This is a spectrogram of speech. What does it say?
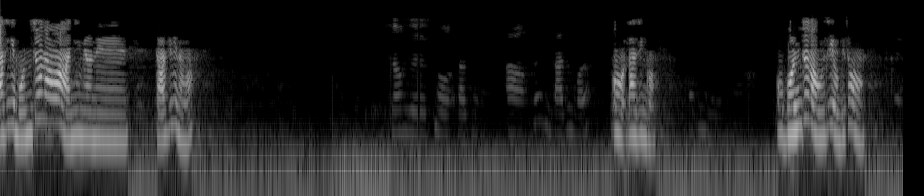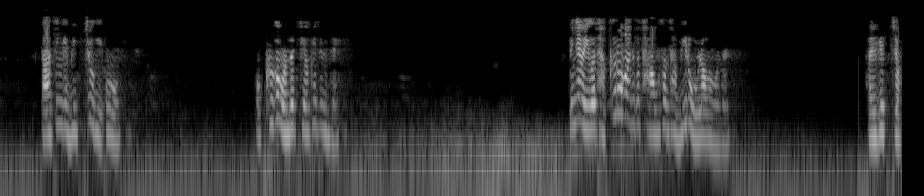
낮은 게 먼저 나와? 아니면은, 나중에 나와? 어, 낮은 거. 어, 먼저 나오지, 여기서? 낮은 게 위쪽이고, 어, 그거 먼저 기억해주면 돼. 왜냐면 이거 다 끓어가지고 다 우선 다 위로 올라가거든. 알겠죠?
